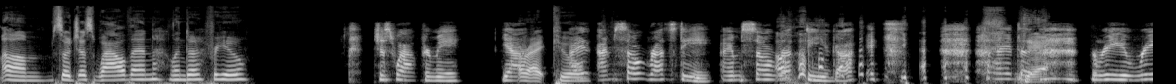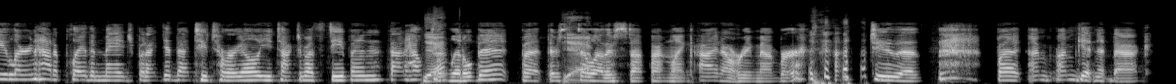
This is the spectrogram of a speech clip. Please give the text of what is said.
Yeah. Um. So just wow then, Linda, for you. Just wow for me. Yeah. All right. Cool. I, I'm so rusty. I am so rusty, you guys. I had to Yeah. re relearn how to play the mage, but I did that tutorial you talked about, Steven. That helped Yeah. a little bit, but there's Yeah. still other stuff. I'm like, I don't remember to do this, but I'm I'm getting it back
